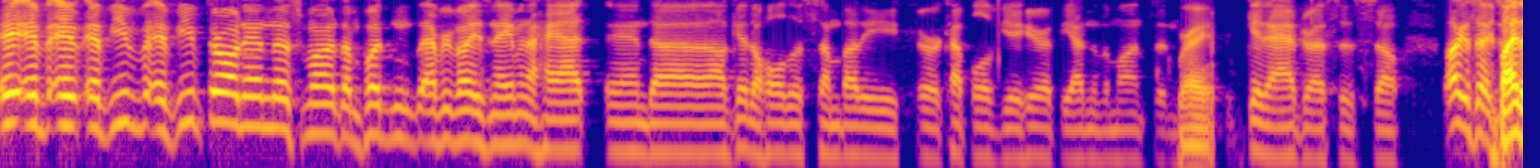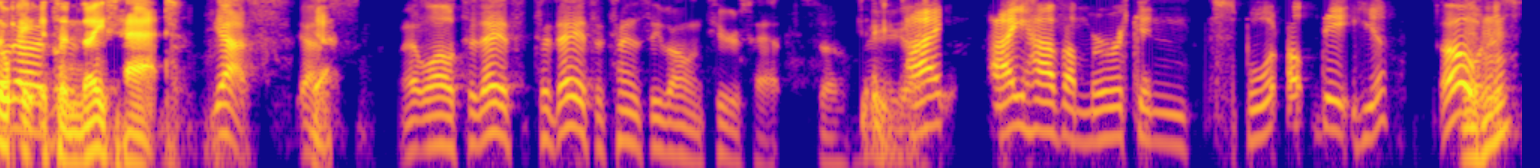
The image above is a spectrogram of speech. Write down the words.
if if if you've if you've thrown in this month, I'm putting everybody's name in a hat, and uh, I'll get a hold of somebody or a couple of you here at the end of the month and right. get addresses. So, like I said, By the way, it's a nice hat. yes, yes. Uh, Well, today it's today it's a Tennessee Volunteers hat. So there you go. I I have American sport update here. oh, Mhm. Let's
